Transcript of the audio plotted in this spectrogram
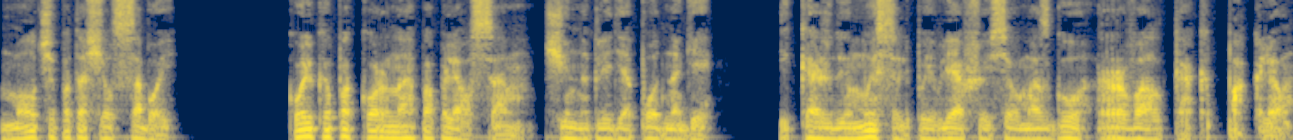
Молча потащил с собой. Колька покорно поплелся, чинно глядя под ноги, и каждую мысль, появлявшуюся в мозгу, рвал как паклю.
